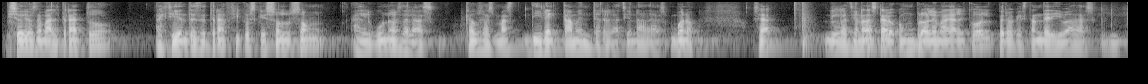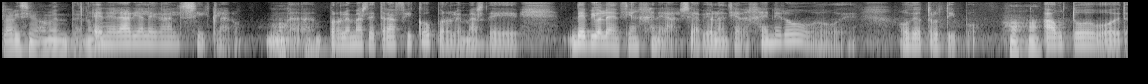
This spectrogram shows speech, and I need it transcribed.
episodios de maltrato, accidentes de tráfico, es que son, son algunas de las causas más directamente relacionadas, bueno, o sea, relacionadas, claro, con un problema de alcohol, pero que están derivadas clarísimamente, ¿no? En el área legal, sí, claro. Problemas de tráfico, problemas de, de violencia en general, sea violencia de género o de, o de otro tipo. Ajá. Auto o, het-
